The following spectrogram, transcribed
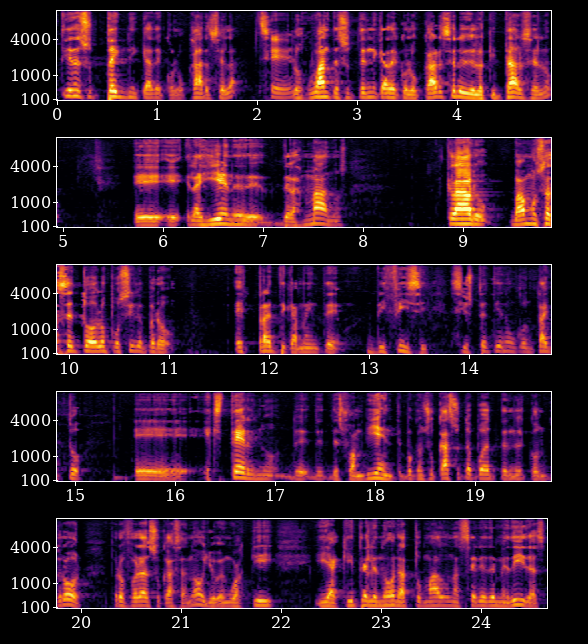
tiene su técnica de colocársela. Los guantes, su técnica de colocárselo y de lo quitárselo. Eh, eh, la higiene de, las manos. Claro, vamos a hacer todo lo posible, pero es prácticamente difícil si usted tiene un contacto externo de, de, su ambiente, porque en su casa usted puede tener control, pero fuera de su casa no. Yo vengo aquí y aquí Telenor ha tomado una serie de medidas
